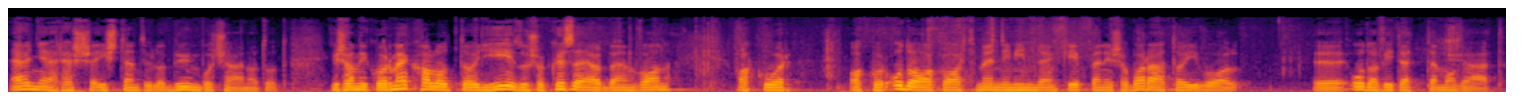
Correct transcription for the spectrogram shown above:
elnyerhesse Istentől a bűnbocsánatot. És amikor meghallotta, hogy Jézus a közelben van, akkor, akkor oda akart menni mindenképpen, és a barátaival ö, odavitette magát.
